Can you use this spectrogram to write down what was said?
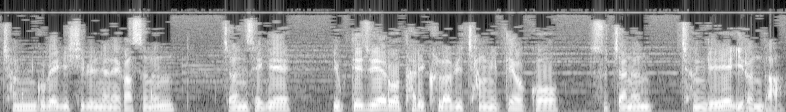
1921년에 가서는 전 세계 6대주의 로타리 클럽이 창립되었고 숫자는 1000개에 이른다.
